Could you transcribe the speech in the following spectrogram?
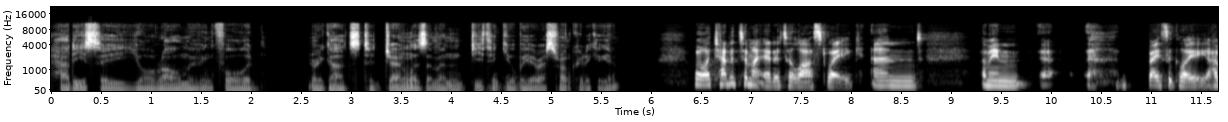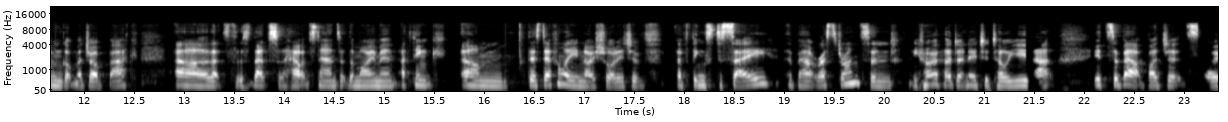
how do you see your role moving forward in regards to journalism? And do you think you'll be a restaurant critic again? Well, I chatted to my editor last week, and I mean, basically, I haven't got my job back. Uh, that's the, that's how it stands at the moment. I think um, there's definitely no shortage of of things to say about restaurants, and you know, I don't need to tell you that. It's about budgets. So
